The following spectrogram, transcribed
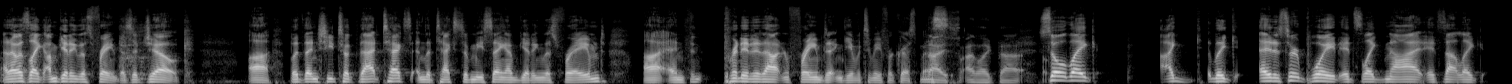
and I was like, "I'm getting this framed as a joke." Uh, but then she took that text and the text of me saying I'm getting this framed, uh, and printed it out and framed it and gave it to me for Christmas. Nice. I like that. So like I like at a certain point it's like not it's not like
